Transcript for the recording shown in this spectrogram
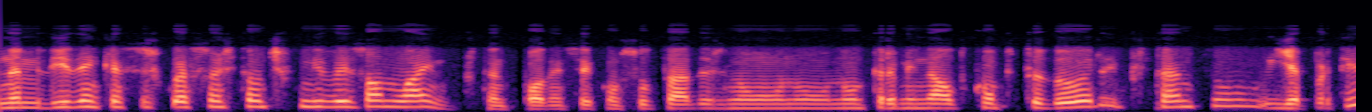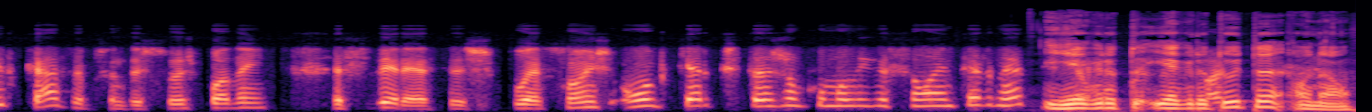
na medida em que essas coleções estão disponíveis online. Portanto, podem ser consultadas num, num, num, terminal de computador e, portanto, e a partir de casa. Portanto, as pessoas podem aceder a essas coleções onde quer que estejam com uma ligação à internet. E é, gratu e é gratuita ou não?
